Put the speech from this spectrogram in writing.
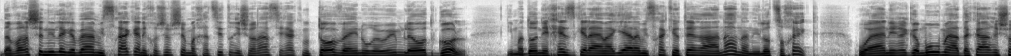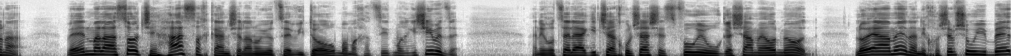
דבר שני לגבי המשחק, אני חושב שמחצית ראשונה שיחקנו טוב והיינו ראויים לעוד גול. אם אדון יחזקאל היה מגיע למשחק יותר רענן, אני לא צוחק. הוא היה נראה גמור מהדקה הראשונה. ואין מה לעשות שהשחקן שלנו יוצא ויטור, במחצית מרגישים את זה. אני רוצה להגיד שהחולשה של ספורי הורגשה מאוד מאוד. לא יאמן, אני חושב שהוא איבד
